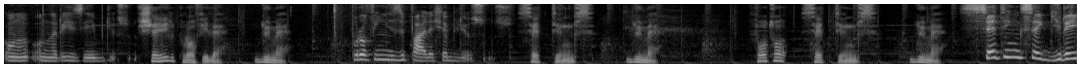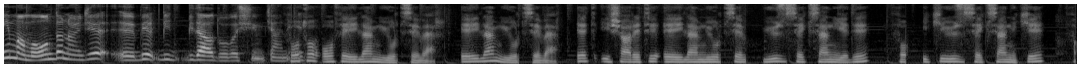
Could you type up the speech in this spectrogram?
onu onları izleyebiliyorsunuz. Şehir profile. Düğme. Profilinizi paylaşabiliyorsunuz. Settings. Düğme. Foto settings. Düğme. Settings'e gireyim ama ondan önce e, bir, bir, bir daha dolaşayım yani. Foto of eylem yurtsever. Eylem yurtsever. Et işareti eylem yurtsever. 187. Fo 282. F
